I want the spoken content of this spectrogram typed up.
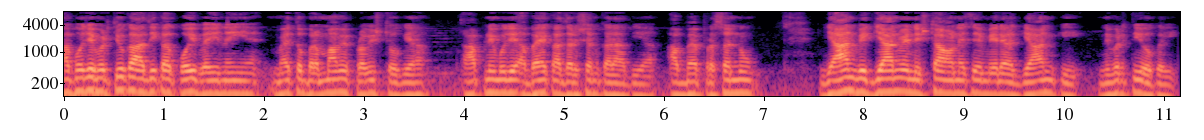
अब मुझे मृत्यु का आदि का कोई भय नहीं है। मैं तो ब्रह्मा में प्रविष्ट हो गया। आपने मुझे अभय का दर्शन करा दिया। अब मैं प्रसन्न हूँ। ज्ञान विज्ञान में निष्ठा होने से मेरे अज्ञान की निवृत्ति हो गई।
